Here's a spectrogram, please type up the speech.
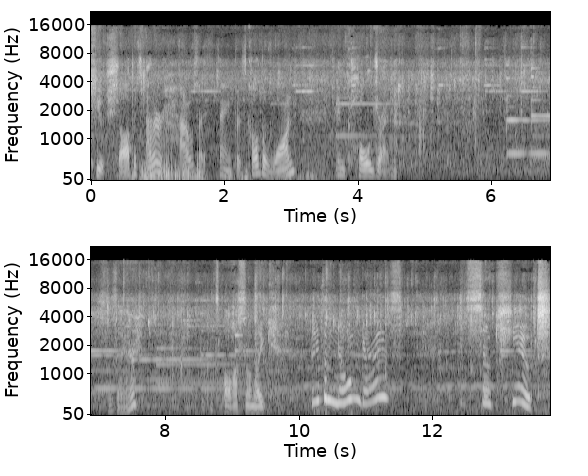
cute shop. It's at her house, I think, but it's called the Wand and Cauldron. This is there. It's awesome. Like, look at the gnome, guys. It's so cute.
